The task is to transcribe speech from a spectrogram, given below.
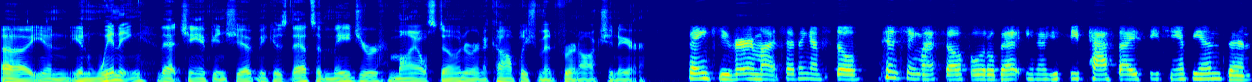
uh, in in winning that championship because that's a major milestone or an accomplishment for an auctioneer. Thank you very much. I think I'm still pinching myself a little bit. You know, you see past IAC champions and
